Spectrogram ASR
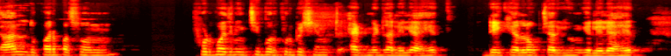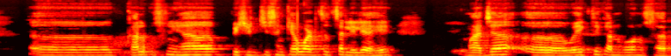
काल दुपारपासून फूड पॉयझनिंगचे भरपूर पेशंट ॲडमिट झालेले आहेत. डे केअरला उपचार घेऊन गेलेले आहेत. अं, कालपासून ह्या पेशंटची संख्या वाढतच चाललेली आहे. माझ्या अं, वैयक्तिक अनुभवानुसार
